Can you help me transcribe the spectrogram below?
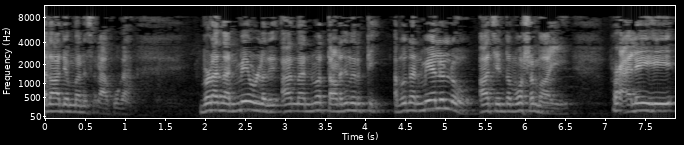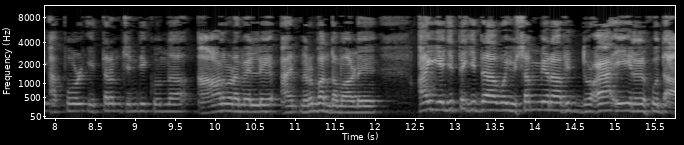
അതാദ്യം മനസ്സിലാക്കുക ഇവിടെ നന്മയുള്ളത് ആ നന്മ തടഞ്ഞു നിർത്തി അപ്പൊ നന്മയല്ലല്ലോ ആ ചിന്ത മോശമായി അലേഹി അപ്പോൾ ഇത്തരം ചിന്തിക്കുന്ന ആളുടെ മേല് നിർബന്ധമാണ് أن يجتهد ويشمر في الدعاء إلى الهدى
